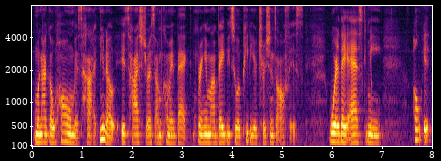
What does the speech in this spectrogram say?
When I go home, it's high, you know, it's high stress. I'm coming back, bringing my baby to a pediatrician's office where they ask me, oh, it,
